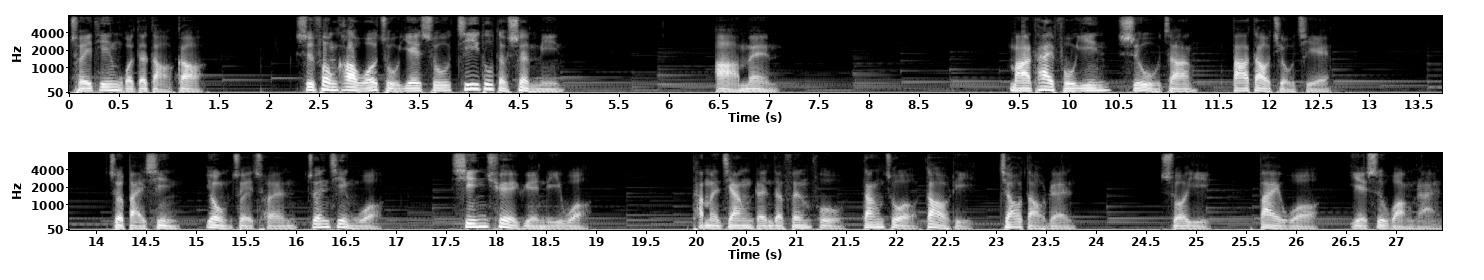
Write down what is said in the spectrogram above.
垂听我的祷告，是奉靠我主耶稣基督的圣名。阿门。马太福音十五章八到九节：这百姓用嘴唇尊敬我，心却远离我。他们将人的吩咐当作道理教导人，所以拜我也是枉然。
